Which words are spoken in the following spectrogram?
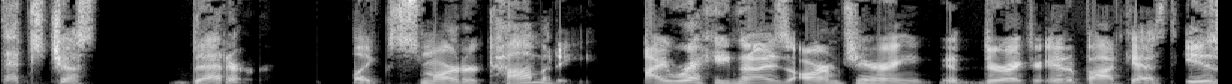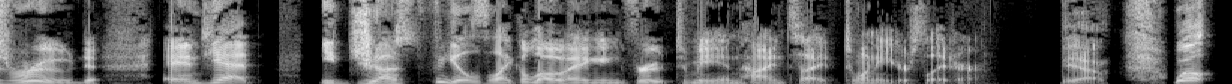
that's just better, like smarter comedy. I recognize armchairing director in a podcast is rude, and yet it just feels like low hanging fruit to me in hindsight 20 years later. Yeah. Well,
